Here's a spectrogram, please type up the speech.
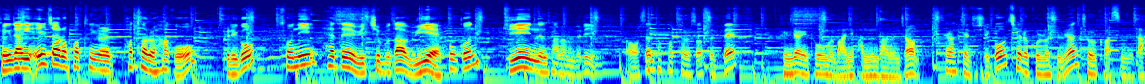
굉장히 일자로 퍼팅을 퍼터를 하고 그리고 손이 헤드의 위치보다 위에 혹은 뒤에 있는 사람들이 어, 센터포터를 썼을 때 굉장히 도움을 많이 받는다는 점 생각해 주시고 채를 골라주면 좋을 것 같습니다.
